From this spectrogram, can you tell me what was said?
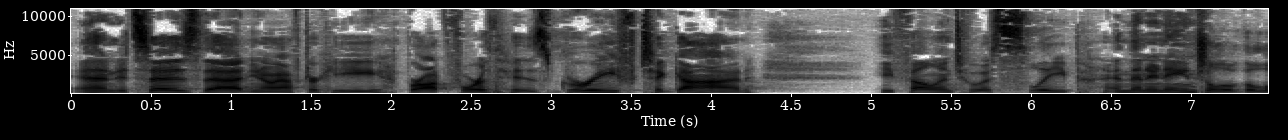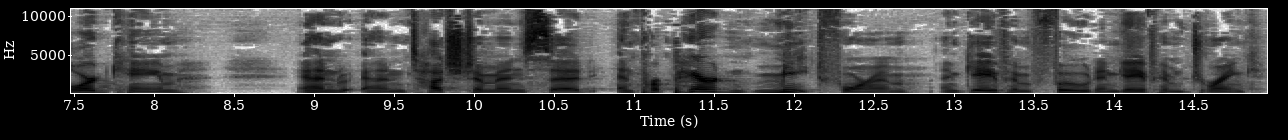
And it says that, you know, after he brought forth his grief to God, he fell into a sleep and then an angel of the Lord came and, and touched him and said, and prepared meat for him and gave him food and gave him drink.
